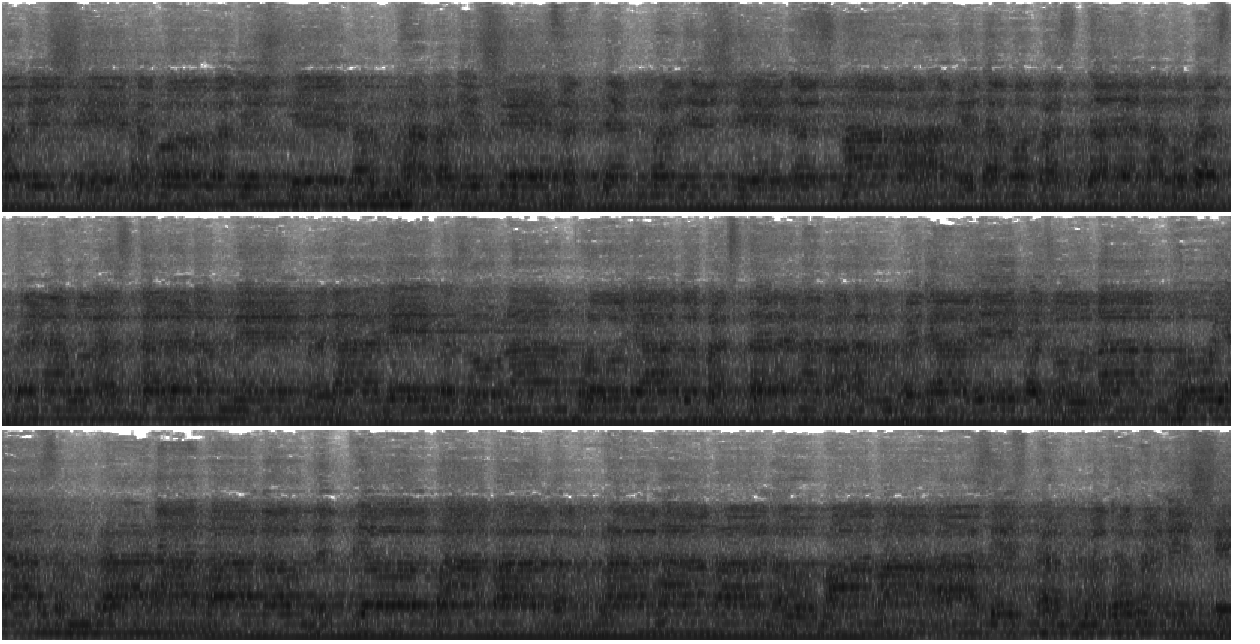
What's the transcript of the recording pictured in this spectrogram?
वदिष्ये तपो वदिष्ये ब्रह्म वदिष्ये सत्यम् वदिष्ये तस्माहमिदमुपस्तरणमुपस्तरणमुपस्तरणम् मे प्रजाये पशूनाम् भूयादुपस्तरणमहम् प्रजाये पशूनाम् भूया सम्प्राणापादौ मधुमनिष्ये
